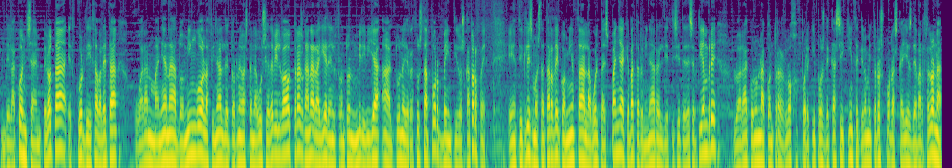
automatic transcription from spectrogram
de la Concha. En pelota, Ezcurdi y Zabaleta jugarán mañana domingo la final del torneo Astenagusia de Bilbao tras ganar ayer en el frontón Miribilla a Altuna y Rezusta por 22-14. En ciclismo esta tarde comienza la Vuelta a España que va a terminar el 17 de septiembre. Lo hará con una contrarreloj por equipos de casi 15 kilómetros por las calles de Barcelona.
